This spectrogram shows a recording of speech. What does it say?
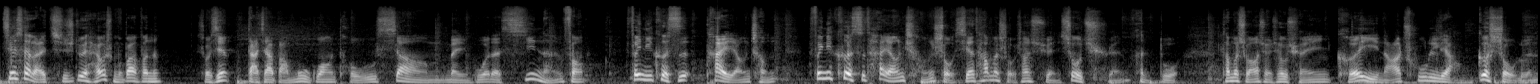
接下来骑士队还有什么办法呢？首先，大家把目光投向美国的西南方，菲尼克斯太阳城。菲尼克斯太阳城，首先他们手上选秀权很多，他们手上选秀权可以拿出两个首轮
